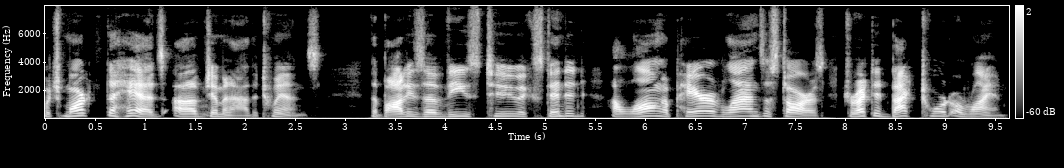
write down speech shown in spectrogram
which marked the heads of Gemini, the twins. The bodies of these two extended along a pair of lines of stars directed back toward Orion.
